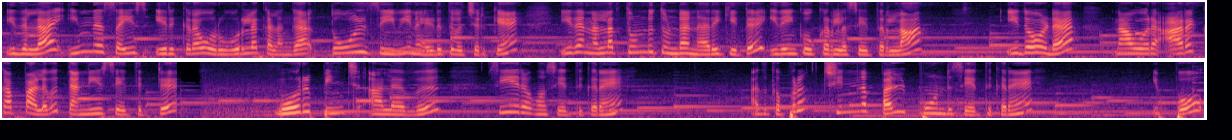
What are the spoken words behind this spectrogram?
இதில் இந்த சைஸ் இருக்கிற ஒரு உருளைக்கிழங்க தோல் சீவி நான் எடுத்து வச்சுருக்கேன். இதை நல்லா துண்டு துண்டாக நறுக்கிட்டு இதையும் குக்கரில் சேர்த்துடலாம். இதோட நான் ஒரு அரை கப் அளவு தண்ணீர் சேர்த்துட்டு ஒரு பிஞ்ச் அளவு சீரகம் சேர்த்துக்கிறேன். அதுக்கப்புறம் சின்ன பல் பூண்டு சேர்த்துக்கிறேன். இப்போது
